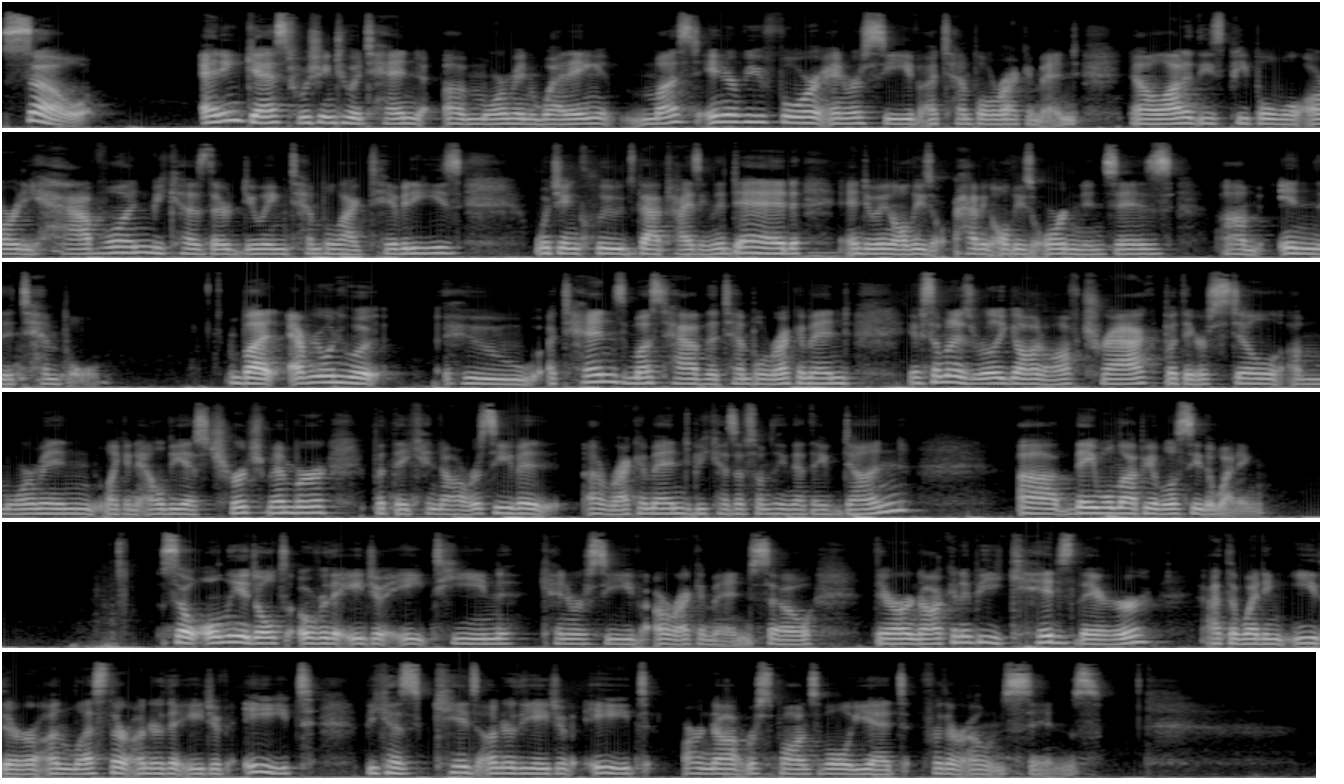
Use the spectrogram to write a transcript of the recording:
So, any guest wishing to attend a Mormon wedding must interview for and receive a temple recommend. Now, a lot of these people will already have one because they're doing temple activities, which includes baptizing the dead and doing all these, having all these ordinances um, in the temple. But everyone who who attends must have the temple recommend. If someone has really gone off track, but they are still a Mormon, like an LDS church member, but they cannot receive a, a recommend because of something that they've done, uh, they will not be able to see the wedding. So only adults over the age of 18 can receive a recommend. So there are not going to be kids there at the wedding either unless they're under the age of eight, because kids under the age of eight are not responsible yet for their own sins.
